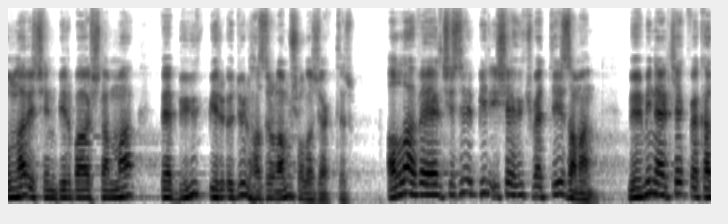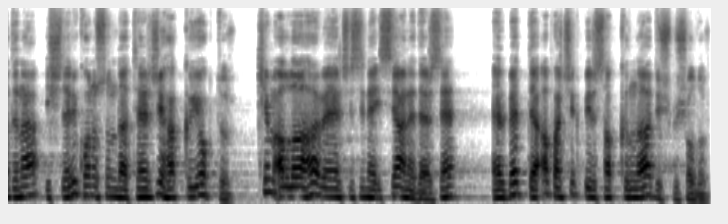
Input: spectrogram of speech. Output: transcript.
bunlar için bir bağışlanma ve büyük bir ödül hazırlamış olacaktır. Allah ve elçisi bir işe hükmettiği zaman mümin erkek ve kadına işleri konusunda tercih hakkı yoktur. Kim Allah'a ve elçisine isyan ederse elbette apaçık bir sapkınlığa düşmüş olur.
